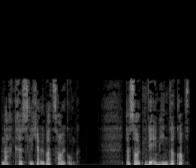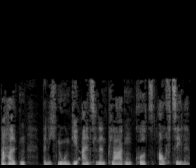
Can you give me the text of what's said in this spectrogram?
nach christlicher Überzeugung. Das sollten wir im Hinterkopf behalten, wenn ich nun die einzelnen Plagen kurz aufzähle.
